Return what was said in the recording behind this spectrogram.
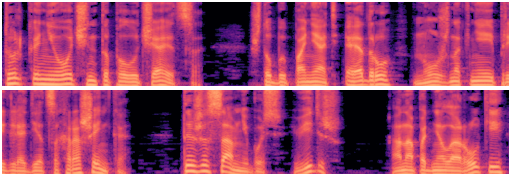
Только не очень-то получается. Чтобы понять Эдру, нужно к ней приглядеться хорошенько. Ты же сам, небось, видишь? Она подняла руки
